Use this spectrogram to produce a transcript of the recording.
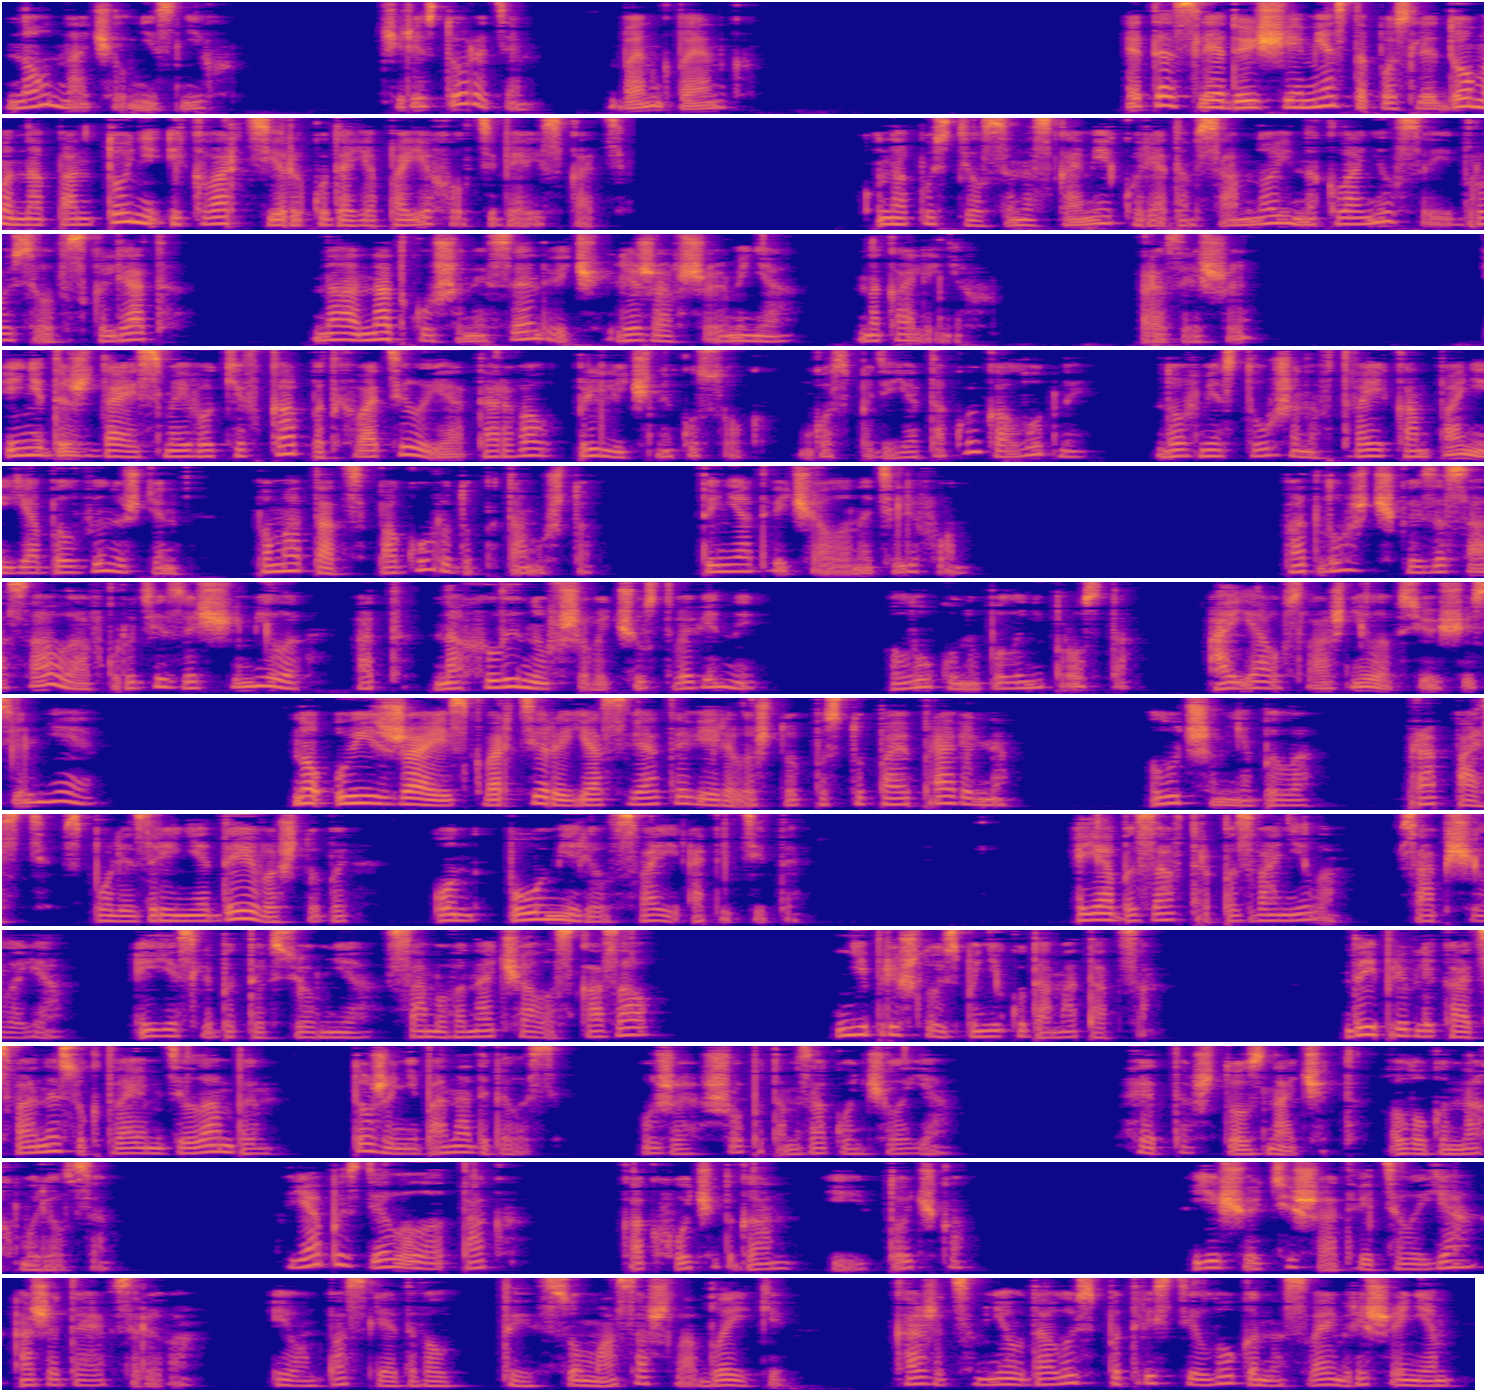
Но начал не с них. Через Дороти Бэнк-бэнк. Это следующее место после дома на понтоне и квартиры, куда я поехал тебя искать. Он опустился на скамейку рядом со мной, наклонился и бросил взгляд на надкушенный сэндвич, лежавший у меня на коленях. «Разреши?» И, не дожидаясь моего кивка, подхватил и оторвал приличный кусок. Господи, я такой голодный. Но вместо ужина в твоей компании я был вынужден помотаться по городу, потому что ты не отвечала на телефон. Под ложечкой засосала, а в груди защемило от нахлынувшего чувства вины. Логуну было непросто, а я усложнила все еще сильнее. Но, уезжая из квартиры, я свято верила, что поступаю правильно. Лучше мне было пропасть с поля зрения Дэйва, чтобы он поумерил свои аппетиты. «Я бы завтра позвонила», — сообщила я. «И если бы ты все мне с самого начала сказал, не пришлось бы никуда мотаться. Да и привлекать Ванессу к твоим делам бы тоже не понадобилось». Уже шепотом закончила я. «Это что значит?» — Логан нахмурился. «Я бы сделала так, как хочет Ган, и точка». Еще тише ответила я, ожидая взрыва. И он последовал. «Ты с ума сошла, Блейки?» Кажется, мне удалось потрясти Логана своим решением.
